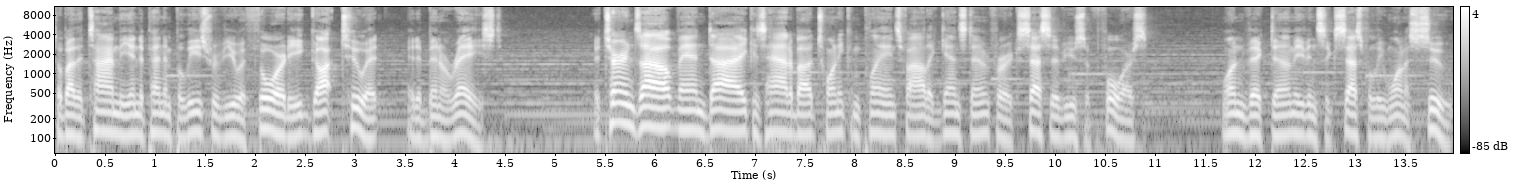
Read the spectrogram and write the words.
so by the time the Independent Police Review Authority got to it, it had been erased. It turns out Van Dyke has had about 20 complaints filed against him for excessive use of force. One victim even successfully won a suit.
